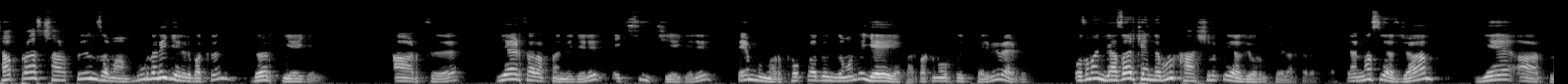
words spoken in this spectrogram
Çapraz çarptığım zaman burada ne gelir bakın? 4y gelir. Artı diğer taraftan ne gelir? Eksi 3y gelir. Ben bunları topladığım zaman da y yapar. Bakın ortadaki terimi verdi. O zaman yazarken de bunu karşılıklı yazıyorum şöyle arkadaşlar. Yani nasıl yazacağım? y artı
